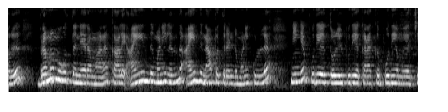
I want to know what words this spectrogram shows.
ஒரு பிரம்ம முகூர்த்த நேரமான காலை ஐந்து மணிலேருந்து ஐந்து நாற்பத்தி ரெண்டு மணிக்குள்ளே நீங்கள் புதிய தொழில் புதிய கணக்கு புதிய முயற்சி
